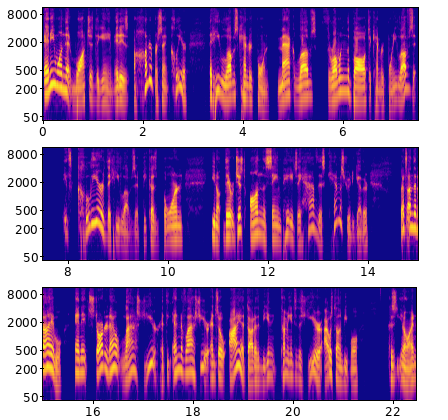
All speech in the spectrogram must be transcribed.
anyone that watches the game, it is hundred percent clear that he loves Kendrick Bourne. Mac loves throwing the ball to Kendrick Bourne. He loves it. It's clear that he loves it because Bourne, you know, they're just on the same page. They have this chemistry together. That's undeniable. And it started out last year, at the end of last year. And so I had thought at the beginning, coming into this year, I was telling people, because you know I,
